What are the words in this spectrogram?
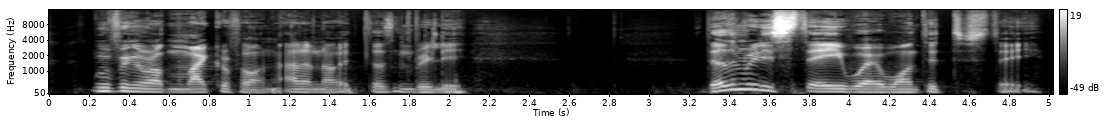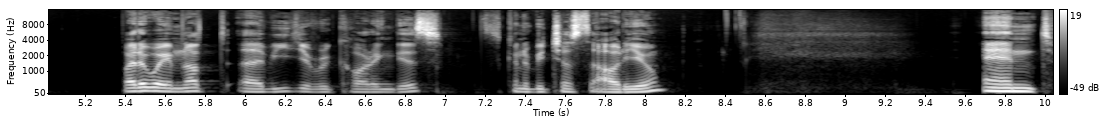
moving around my microphone. I don't know. It doesn't really, it doesn't really stay where I want it to stay. By the way, I'm not uh, video recording this. It's going to be just audio. And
